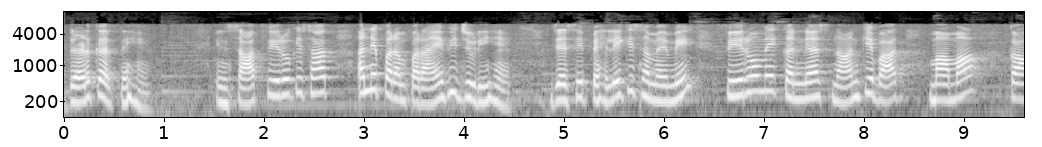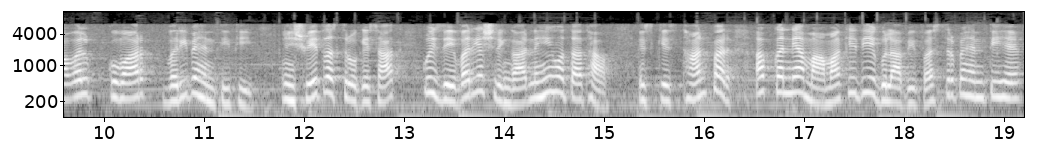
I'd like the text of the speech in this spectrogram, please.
दृढ़ करते हैं। इन सात फेरों के साथ अन्य परंपराएँ भी जुड़ी हैं। जैसे पहले के समय में फेरों में कन्या स्नान के बाद मामा कावल कुमार वरी पहनती थी। इन श्वेत वस्त्रों के साथ कोई जेवर या श्रृंगार नहीं होता था। इसके स्थान पर अब कन्या मामा के दिए गुलाबी वस्त्र पहनती है।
